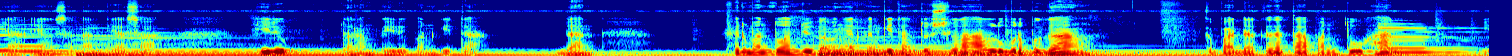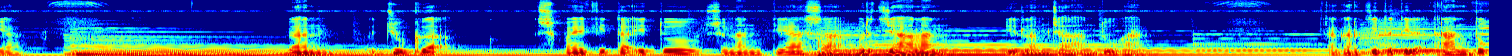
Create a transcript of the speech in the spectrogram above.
ya yang senantiasa hidup dalam kehidupan kita. Dan firman Tuhan juga mengingatkan kita untuk selalu berpegang kepada ketetapan Tuhan ya. Dan juga supaya kita itu senantiasa berjalan di dalam jalan Tuhan. Agar kita tidak terantuk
